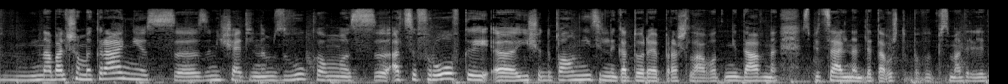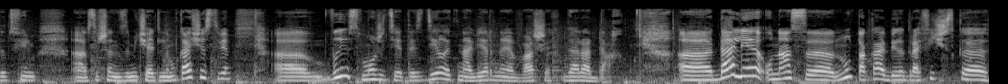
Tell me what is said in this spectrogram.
на большом экране с замечательным звуком, с оцифровкой э, еще дополнительной, которая прошла вот недавно специально для того, чтобы вы посмотрели посмотрели этот фильм а, в совершенно замечательном качестве, а, вы сможете это сделать, наверное, в ваших городах. А, далее у нас, э, ну, такая биографическая,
